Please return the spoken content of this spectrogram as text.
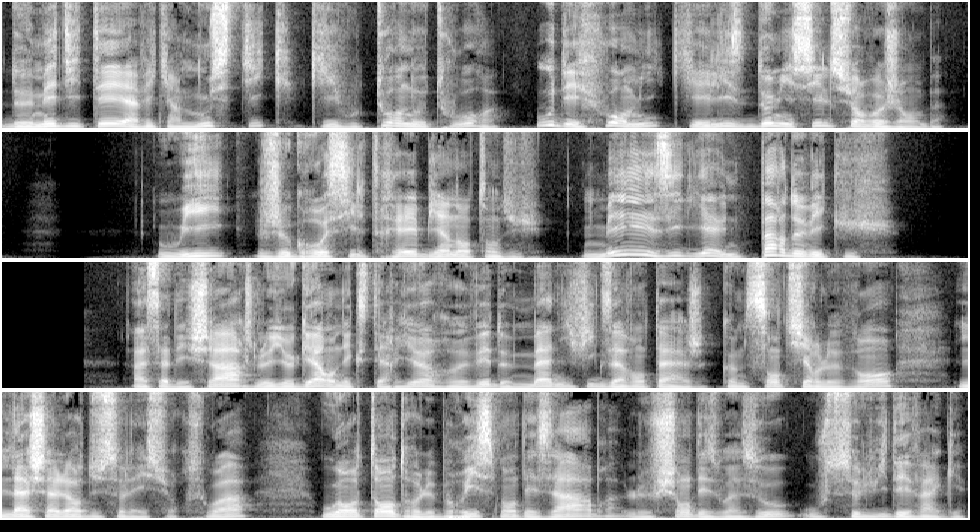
de méditer avec un moustique qui vous tourne autour, ou des fourmis qui élisent domicile sur vos jambes. Oui, je grossis le trait, bien entendu, mais il y a une part de vécu. À sa décharge, le yoga en extérieur revêt de magnifiques avantages, comme sentir le vent, la chaleur du soleil sur soi, ou entendre le bruissement des arbres, le chant des oiseaux ou celui des vagues.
